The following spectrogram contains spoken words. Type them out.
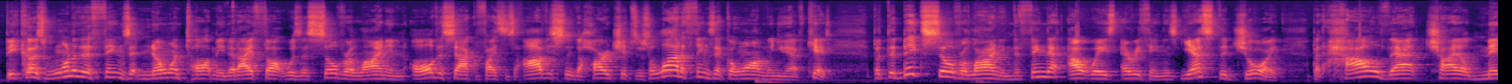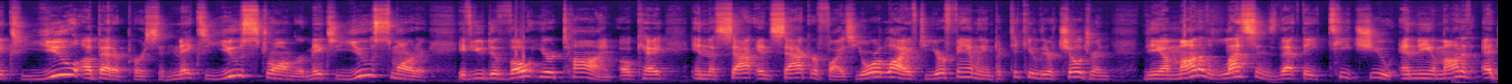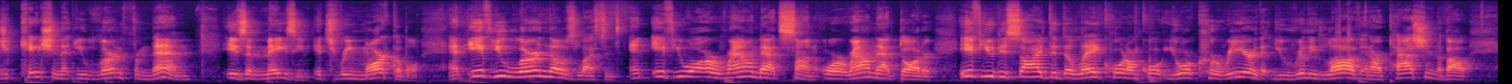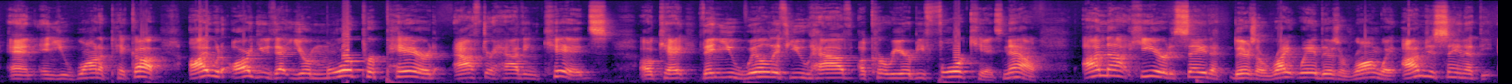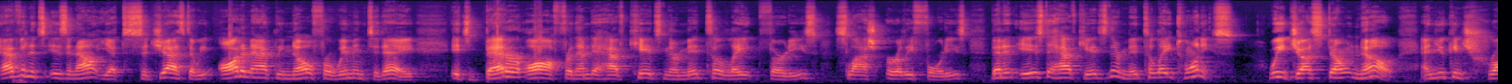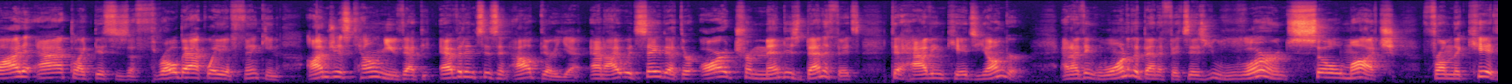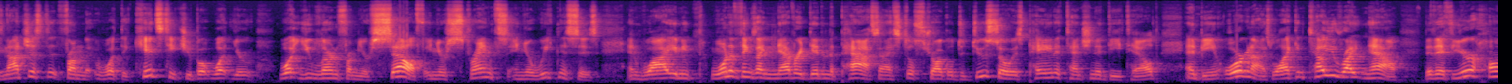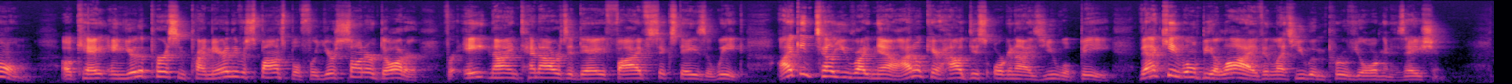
Because one of the things that no one taught me that I thought was a silver lining in all the sacrifices, obviously the hardships, there's a lot of things that go on when you have kids. But the big silver lining, the thing that outweighs everything, is yes, the joy, but how that child makes you a better person, makes you stronger, makes you smarter. If you devote your time, okay, in the sac- and sacrifice your life to your family, in particular your children, the amount of lessons that they teach you and the amount of education that you learn from them is amazing. It's remarkable. And if you learn those lessons, and if you are around that son or around that daughter, if you decide to delay, quote unquote, your career that you really love and are passionate about, and, and you want to pick up, I would argue that you're more prepared after having kids, okay, than you will if you have a career before kids. Now, I'm not here to say that there's a right way, there's a wrong way. I'm just saying that the evidence isn't out yet to suggest that we automatically know for women today it's better off for them to have kids in their mid to late 30s slash early 40s than it is to have kids in their mid to late 20s. We just don't know. And you can try to act like this is a throwback way of thinking. I'm just telling you that the evidence isn't out there yet. And I would say that there are tremendous benefits to having kids younger. And I think one of the benefits is you learn so much from the kids, not just from what the kids teach you, but what you what you learn from yourself and your strengths and your weaknesses and why. I mean, one of the things I never did in the past, and I still struggle to do so, is paying attention to detailed and being organized. Well, I can tell you right now that if you're home okay and you're the person primarily responsible for your son or daughter for eight nine ten hours a day five six days a week I can tell you right now, I don't care how disorganized you will be, that kid won't be alive unless you improve your organization.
